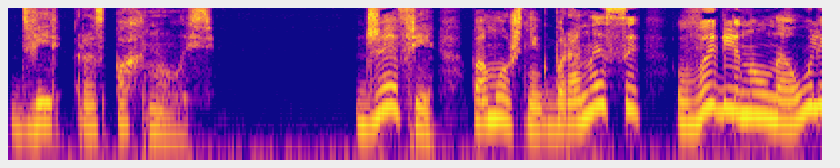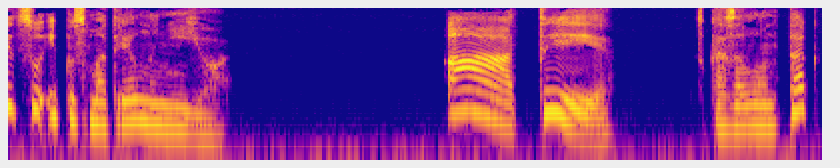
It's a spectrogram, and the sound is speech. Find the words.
дверь распахнулась. Джеффри, помощник баронессы, выглянул на улицу и посмотрел на нее. «А, ты!» — сказал он так,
